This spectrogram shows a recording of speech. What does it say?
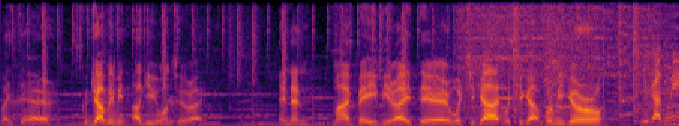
Right there. Good job, Amy. I'll give you one too, right? And then my baby right there. What you got? What you got for me, girl? You got me.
